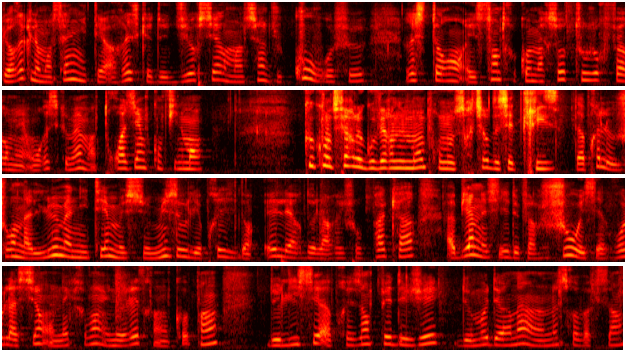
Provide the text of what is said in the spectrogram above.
Le règlement sanitaire risque de durcir le maintien du couvre-feu, restaurants et centres commerciaux toujours fermés. On risque même un troisième confinement. Que compte faire le gouvernement pour nous sortir de cette crise? D'après le journal L'Humanité, M. Muselier, président LR de la région PACA, a bien essayé de faire jouer ses relations en écrivant une lettre à un copain de lycée à présent PDG de Moderna à un autre vaccin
